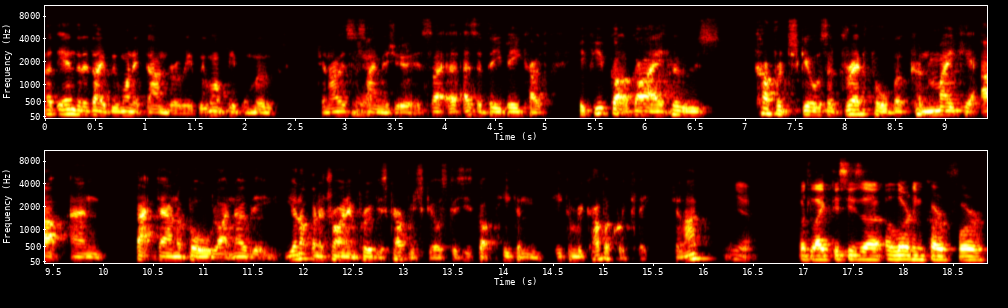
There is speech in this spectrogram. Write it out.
at the end of the day, we want it done, Rui. We want people moved. Do you know, it's the yeah. same as you. It's like as a DB coach. If you've got a guy whose coverage skills are dreadful but can make it up and back down a ball like nobody, you're not going to try and improve his coverage skills because he's got he can he can recover quickly. Do you know? Yeah, but like this is a, a learning curve for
